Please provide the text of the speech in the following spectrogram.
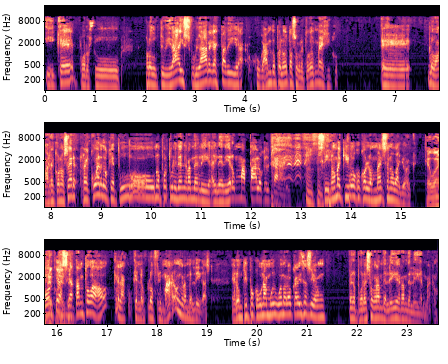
y que por su productividad y su larga estadía jugando pelota, sobre todo en México, eh, lo van a reconocer. Recuerdo que tuvo una oportunidad en Grandes Ligas y le dieron más palo que el caray. si no me equivoco, con los Mets de Nueva York. Qué buen Porque recuerdo. hacía tanto bajo que, la, que lo, lo, firmaron en Grandes Ligas. Era un tipo con una muy buena localización, pero por eso Grandes Ligas y Grandes Ligas, hermano.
